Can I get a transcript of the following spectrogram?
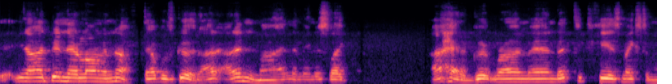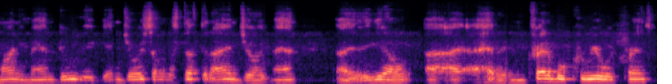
you know, I'd been there long enough. That was good. I, I didn't mind. I mean, it's like, I had a good run, man. Let the kids make some money, man. Do enjoy some of the stuff that I enjoyed, man. you know, I, I, had an incredible career with Prince.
